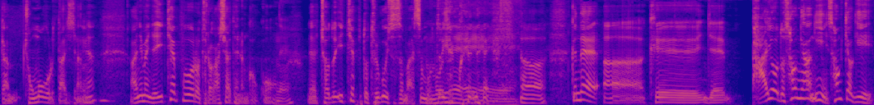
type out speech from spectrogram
그러니까 종목으로 따지자면 아니면 이제 ETF로 들어가셔야 되는 거고. 네. 네, 저도 ETF도 들고 있어서 말씀 못 뭐, 드리겠고요. 예, 네. 예. 어 근데 어 그 이제 바이오도 성향이 성격이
